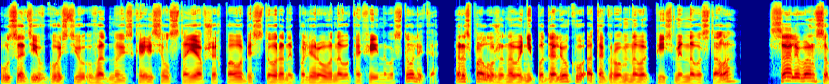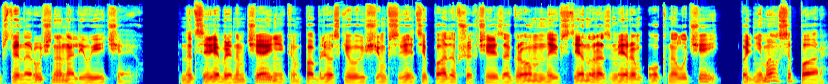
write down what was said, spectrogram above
Усадив гостью в одно из кресел, стоявших по обе стороны полированного кофейного столика, расположенного неподалеку от огромного письменного стола, Салливан собственноручно налил ей чаю. Над серебряным чайником, поблескивающим в свете падавших через огромные в стену размером окна лучей, поднимался пар,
